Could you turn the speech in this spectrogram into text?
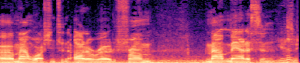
uh, Mount Washington Auto Road from Mount Madison.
